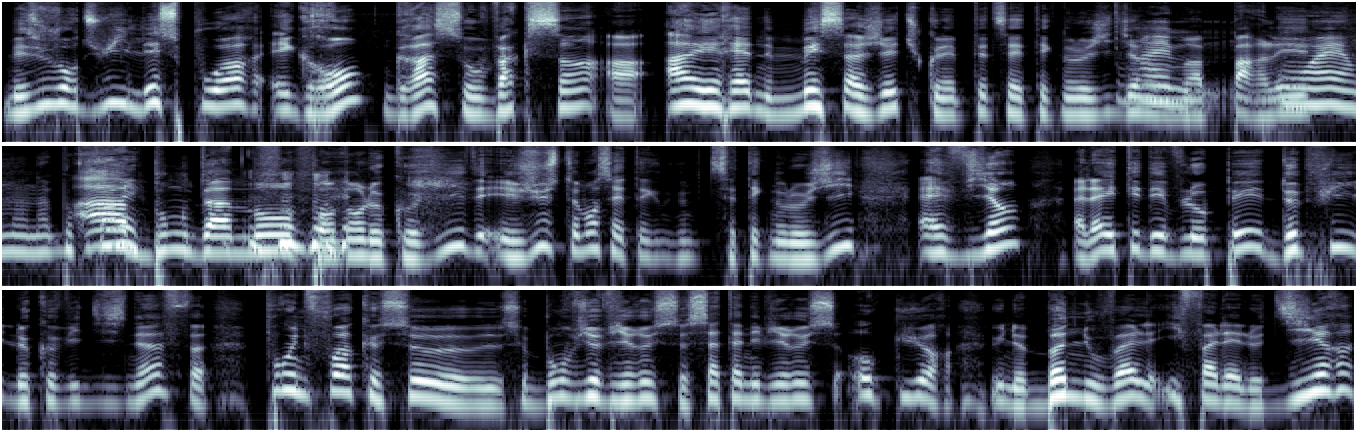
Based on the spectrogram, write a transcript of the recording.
Mais aujourd'hui, l'espoir est grand grâce au vaccin à ARN messager. Tu connais peut-être cette technologie, Diane, Ouais, on en a parlé Ouais, on en a beaucoup parlé. abondamment pendant le Covid. Et justement, cette technologie, elle vient, elle a été développée depuis le Covid-19. Pour une fois que ce, ce bon vieux virus, ce satané virus, augure une bonne nouvelle, il fallait le dire.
